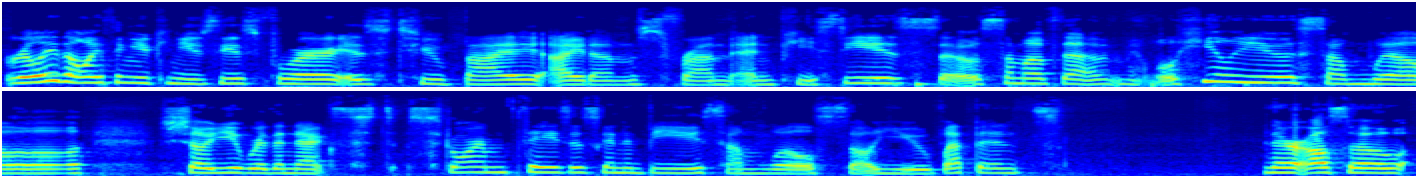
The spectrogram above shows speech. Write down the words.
really, the only thing you can use these for is to buy items from NPCs. So, some of them will heal you, some will show you where the next storm phase is going to be, some will sell you weapons. There are also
